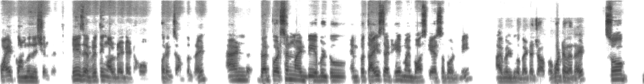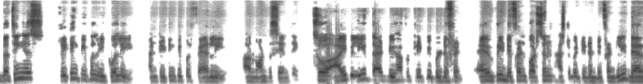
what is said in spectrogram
quiet conversation with. Is everything all right at home, for example, right? And that person might be able to empathize that, hey, my boss cares about me. I will do a better job or whatever, right? So the thing is, treating people equally and treating people fairly are not the same thing. So I believe that you have to treat people different. Every different person has to be treated differently. They're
